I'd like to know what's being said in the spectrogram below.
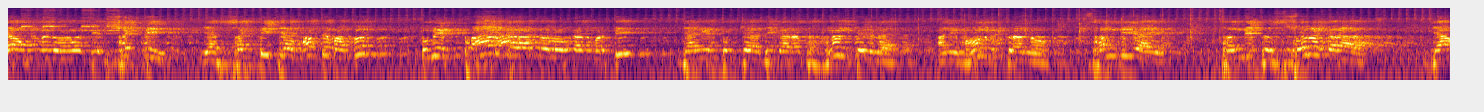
या उमेदवारातील शक्ती या शक्तीच्या माध्यमातून तुम्ही प्रहार करायचं लोकांवरती ज्यांनी तुमच्या अधिकाराचं हनन केलेलं आहे. आणि म्हणून मित्रांनो संधी आहे. संधीचं सोनं करा ज्या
